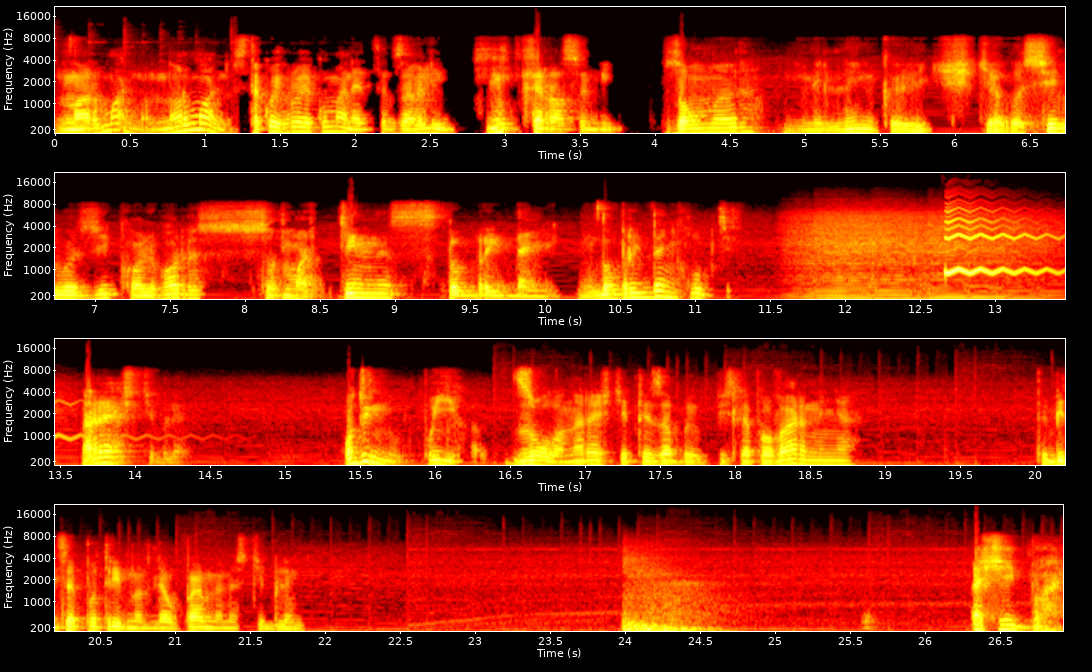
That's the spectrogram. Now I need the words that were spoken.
Нормально, нормально. З такою грою, як у мене, це взагалі ніхера собі. Зомер, Мілінкович, Тіаго Сільва, Зіко, Альварес, Мартінес. Добрий день. Добрий день, хлопці. Нарешті, блядь. Один нуль, поїхав. Зола, нарешті ти забив після повернення. Тобі це потрібно для впевненості, блін. А й бай,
